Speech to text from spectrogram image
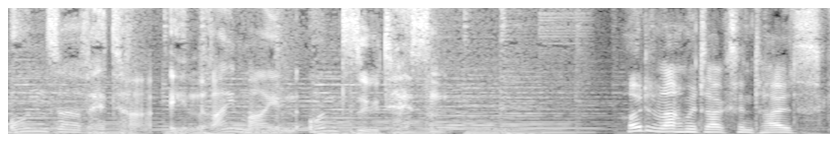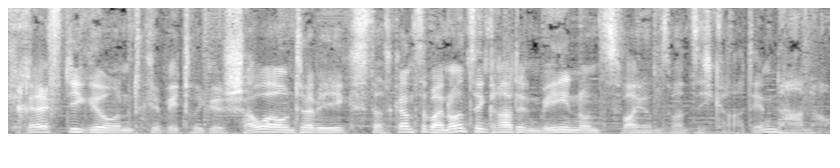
Unser Wetter in Rhein-Main und Südhessen. Heute Nachmittag sind teils kräftige und gewittrige Schauer unterwegs. Das Ganze bei 19 Grad in Wien und 22 Grad in Hanau.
